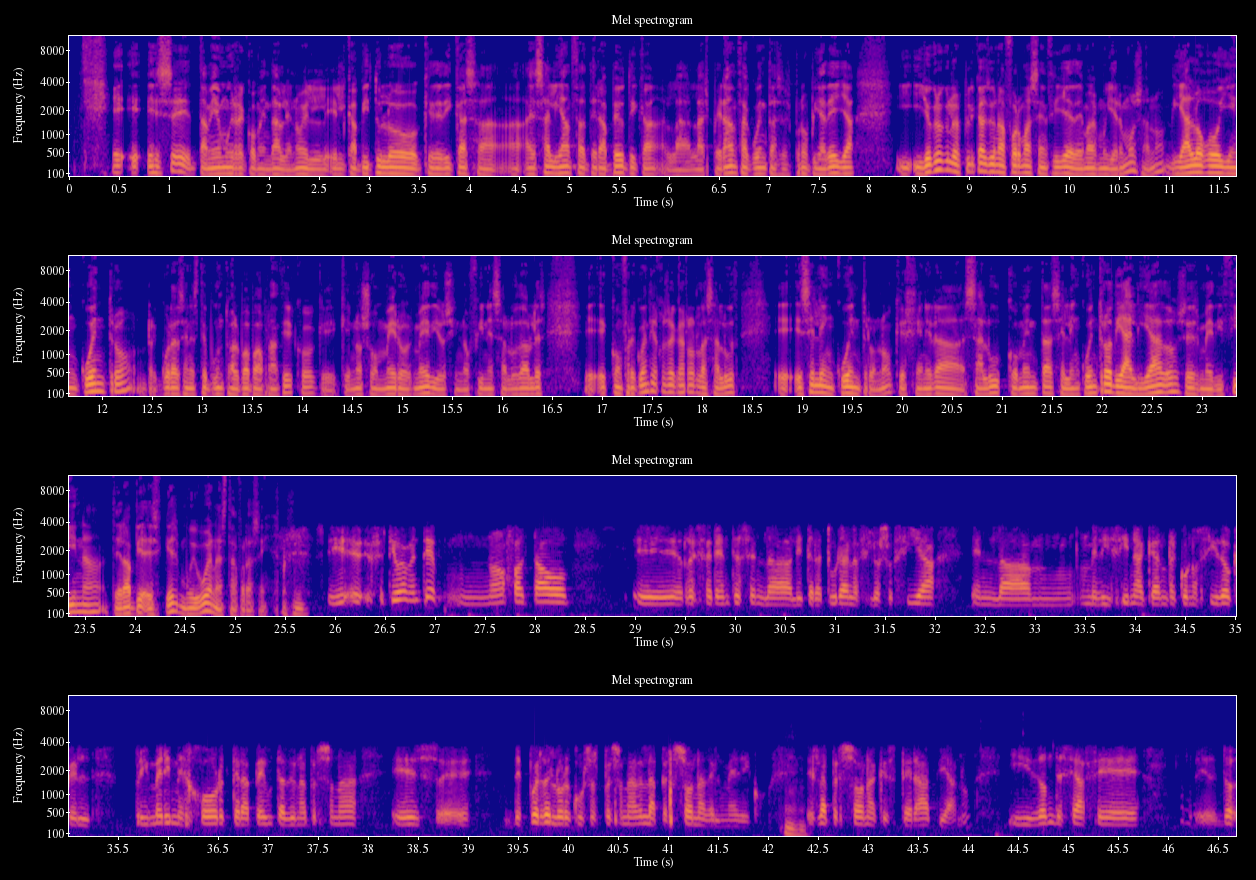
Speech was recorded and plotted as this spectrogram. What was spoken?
E, e, es eh, también muy recomendable, ¿no? El, capítulo que dedicas a, esa alianza terapéutica, la, esperanza, cuentas, es propia de ella, y, yo creo que lo explicas de una forma sencilla y además muy hermosa, ¿no? Diálogo y encuentro, recuerdas en este punto al Papa Francisco, que, no son meros medios, sino fines saludables. Eh, eh, con frecuencia, José Carlos, la salud es el encuentro, ¿no? Que genera salud, comentas, el encuentro de aliados, es medicina, terapia, es que es muy buena esta frase. Sí, efectivamente no han faltado eh, referentes en la literatura, en la filosofía, en la mm, medicina que han reconocido que el primer y mejor terapeuta de una persona es, eh, después de los recursos personales, la persona del médico. Es la persona que es terapia, ¿no? Y donde se hace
